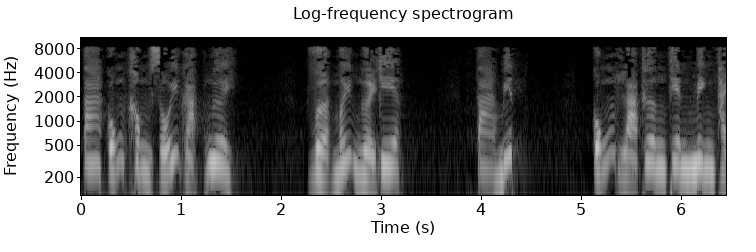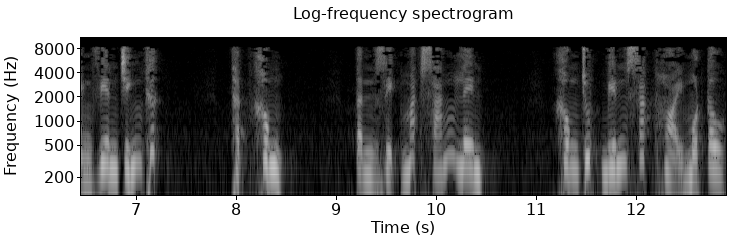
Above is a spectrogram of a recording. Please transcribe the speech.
ta cũng không dối gạt ngươi, vừa mới người kia, ta biết, cũng là thương thiên minh thành viên chính thức, thật không, tần d ị mắt sáng lên, không chút biến sắc hỏi một câu,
